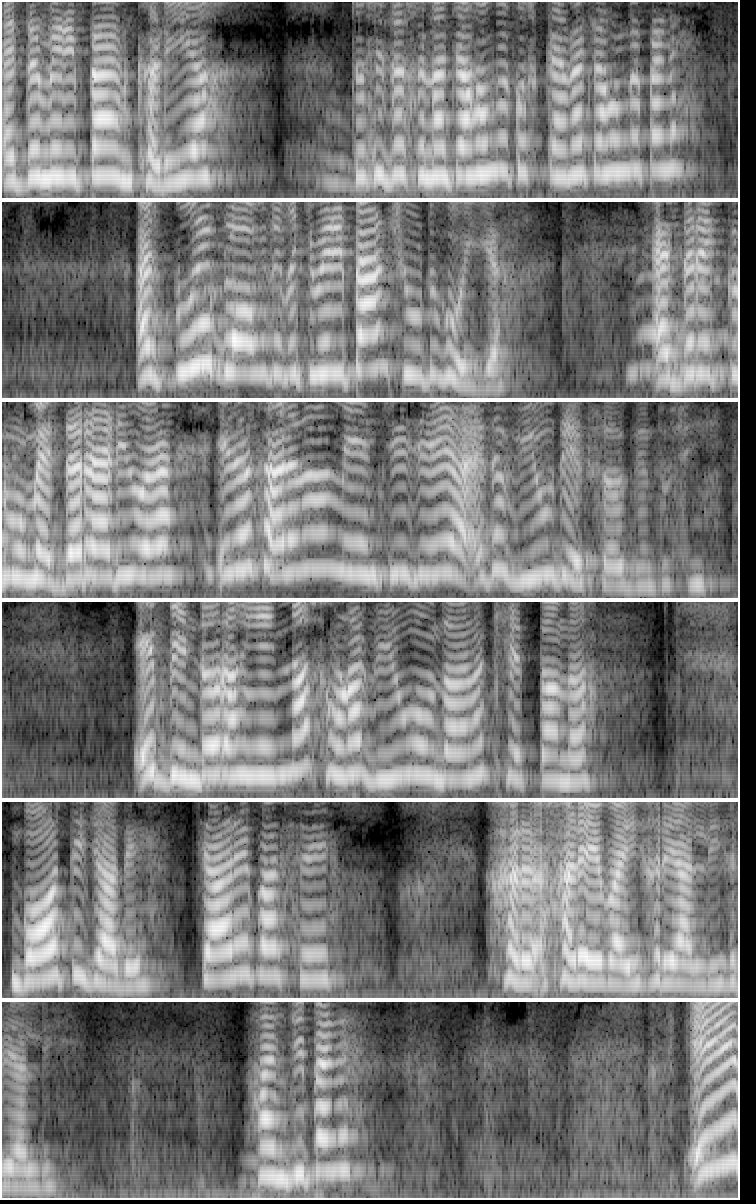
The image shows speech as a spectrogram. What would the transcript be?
ਇੱਧਰ ਮੇਰੀ ਭੈਣ ਖੜੀ ਆ। ਤੁਸੀਂ ਦੱਸਣਾ ਚਾਹੋਗੇ ਕੁਝ ਕਹਿਣਾ ਚਾਹੋਗੇ ਭੈਣੇ? ਅੱਜ ਪੂਰੇ ਬਲੌਗ ਦੇ ਵਿੱਚ ਮੇਰੀ ਭੈਣ ਸ਼ੂਟ ਹੋਈ ਆ। ਇੱਧਰ ਇੱਕ ਰੂਮ ਇੱਧਰ ਰੈਡੀ ਹੋਇਆ। ਇਹਦਾ ਸਾਰਿਆਂ ਨਾਲੋਂ ਮੇਨ ਚੀਜ਼ ਇਹ ਆ, ਇਹਦਾ ਵਿਊ ਦੇਖ ਸਕਦੇ ਹੋ ਤੁਸੀਂ। ਇਹ ਵਿੰਡੋ ਰਾਹੀਂ ਇੰਨਾ ਸੋਹਣਾ ਵਿਊ ਆਉਂਦਾ ਨਾ ਖੇਤਾਂ ਦਾ। ਬਹੁਤ ਹੀ ਜ਼ਿਆਦੇ। ਚਾਰੇ ਪਾਸੇ ਹਰ, ਹਰੇ ਬਾਈ, ਹਰਿਆਲੀ ਹਰਿਆਲੀ। ਹਾਂਜੀ ਭੈਣ। ਇਹ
